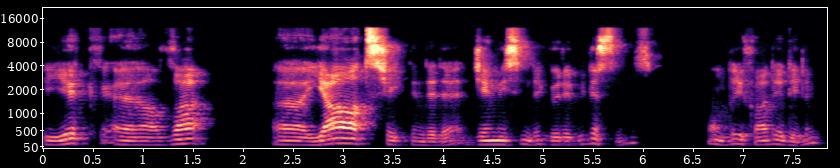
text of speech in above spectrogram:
yekza e, yaat şeklinde de cemisinde görebilirsiniz. Onu da ifade edelim.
